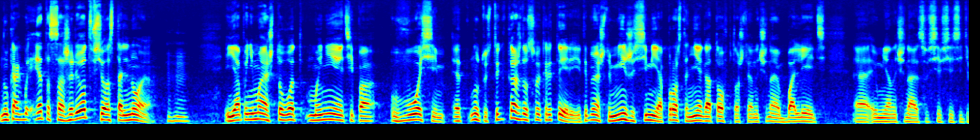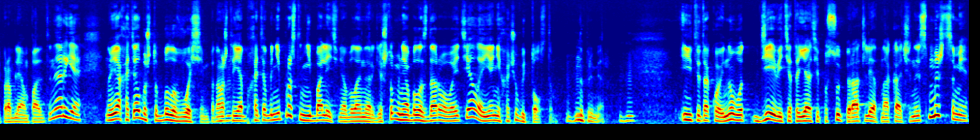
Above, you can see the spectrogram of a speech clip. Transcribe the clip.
ну, как бы это сожрет все остальное. Mm-hmm. И я понимаю, что вот мне, типа, 8, это, ну, то есть ты каждого свой критерий, и ты понимаешь, что ниже 7 я просто не готов, потому что я начинаю болеть, и у меня начинаются все, все эти проблемы, падает энергия, но я хотел бы, чтобы было 8, потому mm-hmm. что я бы хотел бы не просто не болеть, у меня была энергия, чтобы у меня было здоровое тело, и я не хочу быть толстым, mm-hmm. например. Mm-hmm. И ты такой, ну вот 9 это я типа супер атлет накачанный с мышцами,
